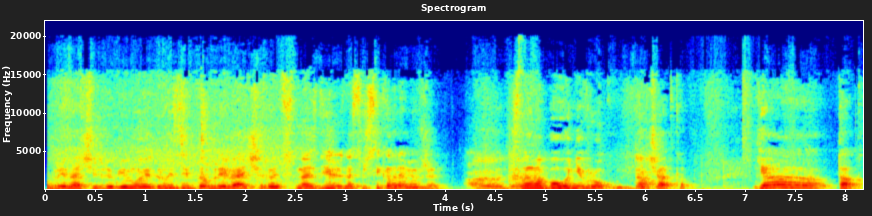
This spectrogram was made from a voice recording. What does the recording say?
Добрий вечір, любі мої друзі, добрий вечір. На, на, на, на скільки время вже? Слава Богу, ні в року, дівчатка. Я так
